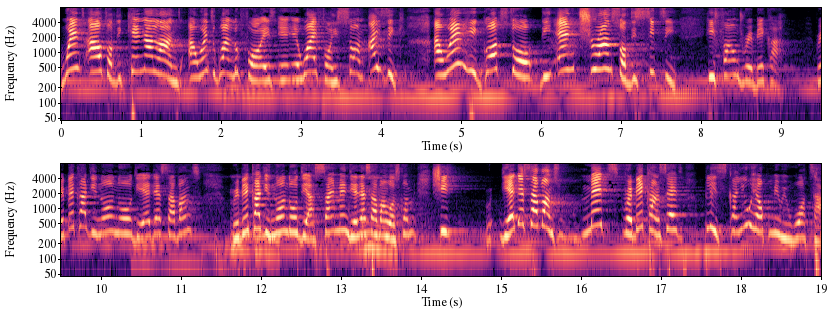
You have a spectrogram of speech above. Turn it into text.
went out of the Canaan land and went to go and look for a, a wife for his son Isaac. And when he got to the entrance of the city, he found Rebecca. Rebecca did not know the elder servant. Rebecca did not know the assignment the elder servant was coming. She, the elder servant met Rebecca and said, "Please, can you help me with water?"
